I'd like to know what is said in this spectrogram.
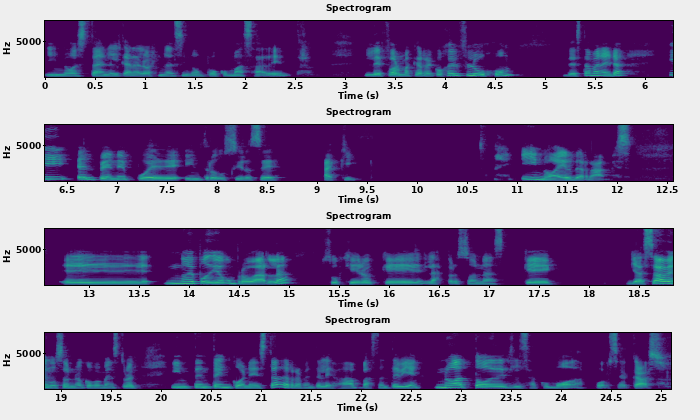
y no está en el canal vaginal, sino un poco más adentro. De forma que recoge el flujo de esta manera y el pene puede introducirse aquí. Y no hay derrames. Eh, no he podido comprobarla. Sugiero que las personas que ya saben usar una copa menstrual, intenten con esta, de repente les va bastante bien. No a todos les acomoda, por si acaso.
